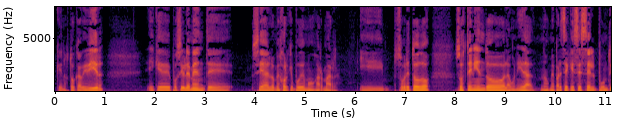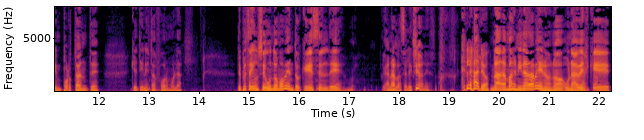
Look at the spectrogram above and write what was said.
que nos toca vivir y que posiblemente sea lo mejor que podemos armar. Y sobre todo sosteniendo la unidad, ¿no? Me parece que ese es el punto importante que tiene esta fórmula. Después hay un segundo momento que es el de ganar las elecciones. Claro. Nada más ni nada menos, ¿no? Una vez que,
